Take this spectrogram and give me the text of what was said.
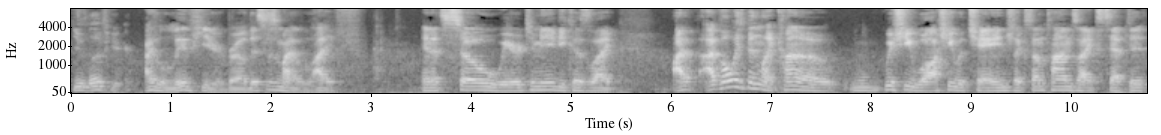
you live here. I live here, bro. This is my life. And it's so weird to me because like I've I've always been like kind of wishy washy with change. Like sometimes I accept it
